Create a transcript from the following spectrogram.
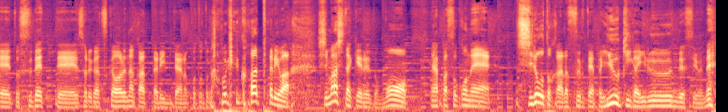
えー、と滑ってそれが使われなかったりみたいなこととかも 結構あったりはしましたけれどもやっぱそこね素人からするとやっぱ勇気がいるんですよね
